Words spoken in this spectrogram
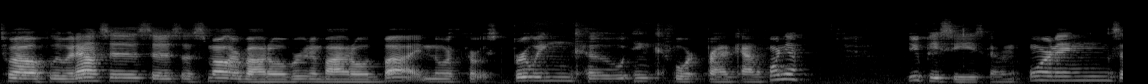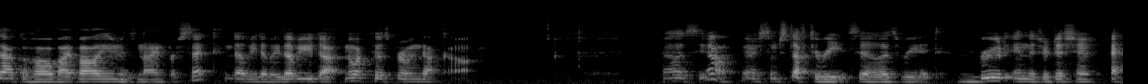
12 fluid ounces. This is a smaller bottle, brewed and bottled by North Coast Brewing Co. Inc., Fort Bragg, California. UPC's government warnings. Alcohol by volume is 9%. www.northcoastbrewing.com. Uh, let's see. Oh, there's some stuff to read, so let's read it. Brewed in the tradition, eh,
